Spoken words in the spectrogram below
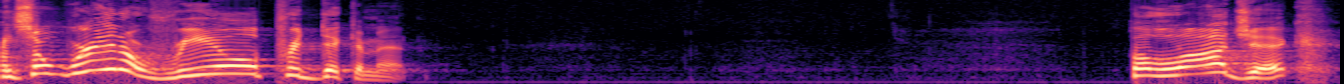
And so we're in a real predicament. The logic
